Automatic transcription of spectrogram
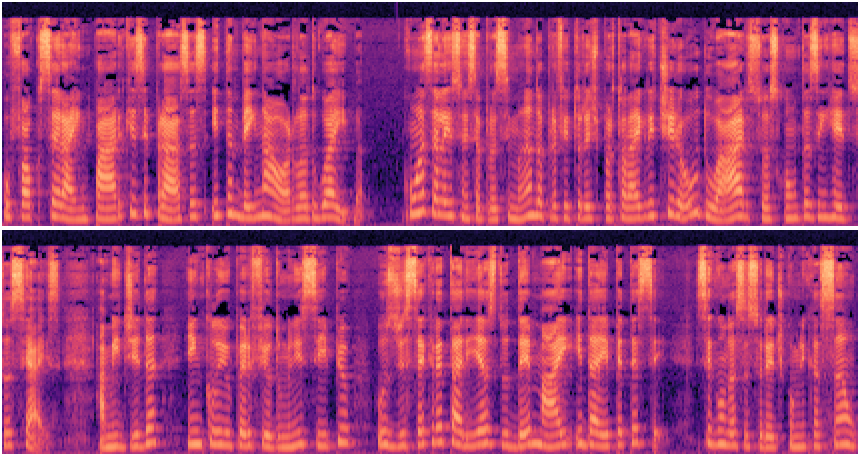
o foco será em parques e praças e também na Orla do Guaíba. Com as eleições se aproximando, a Prefeitura de Porto Alegre tirou do ar suas contas em redes sociais. A medida inclui o perfil do município, os de secretarias do DEMAI e da EPTC. Segundo a assessoria de comunicação,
